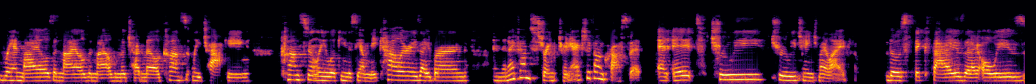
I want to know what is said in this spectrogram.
ran miles and miles and miles on the treadmill, constantly tracking constantly looking to see how many calories I burned. And then I found strength training. I actually found CrossFit and it truly, truly changed my life. Those thick thighs that I always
